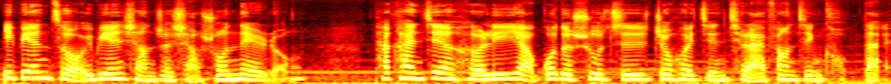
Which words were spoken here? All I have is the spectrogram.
一边走一边想着小说内容。他看见河里咬过的树枝，就会捡起来放进口袋。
